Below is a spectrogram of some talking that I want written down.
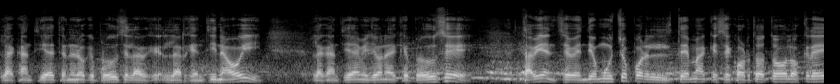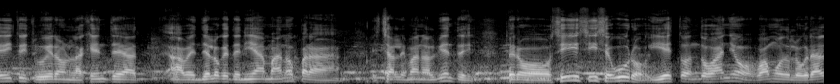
la cantidad de ternero que produce la, Argentina hoy la cantidad de millones que produce, está bien, se vendió mucho por el tema que se cortó todos los créditos y tuvieron la gente a, a, vender lo que tenía a mano para echarle mano al vientre. Pero sí, sí, seguro, y esto en dos años vamos a lograr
